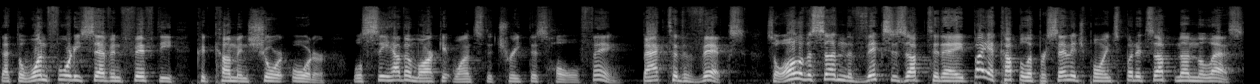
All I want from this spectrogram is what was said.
that the 147.50 could come in short order. We'll see how the market wants to treat this whole thing. Back to the VIX. So all of a sudden the VIX is up today by a couple of percentage points, but it's up nonetheless.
